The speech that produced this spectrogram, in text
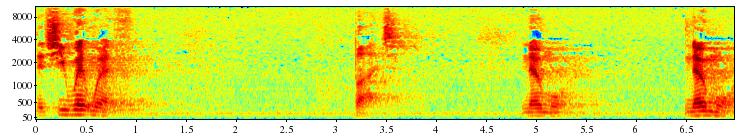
that she went with. But no more. No more.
